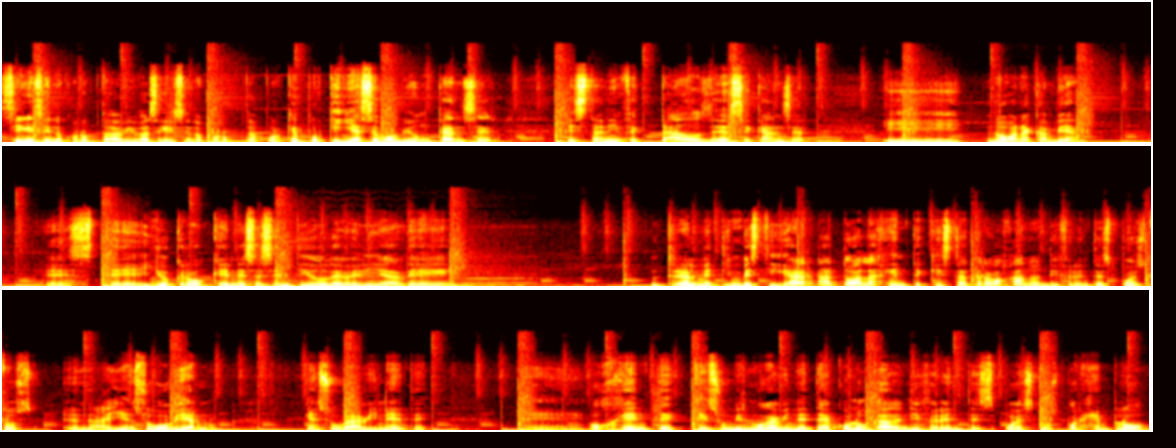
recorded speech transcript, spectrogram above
sigue siendo corrupta y va a seguir siendo corrupta. ¿Por qué? Porque ya se volvió un cáncer, están infectados de ese cáncer y no van a cambiar. Este, yo creo que en ese sentido debería de realmente investigar a toda la gente que está trabajando en diferentes puestos ahí en su gobierno en su gabinete eh, o gente que su mismo gabinete ha colocado en diferentes puestos. Por ejemplo,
